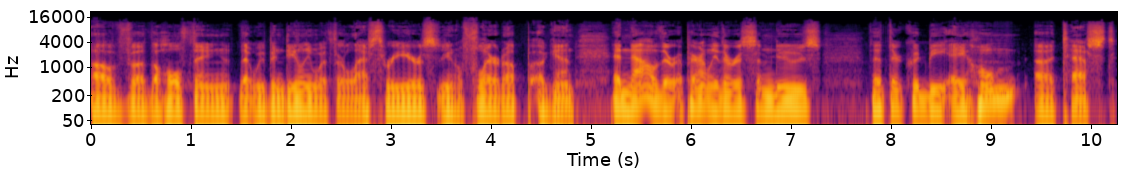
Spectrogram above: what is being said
of uh, the whole thing that we've been dealing with for the last three years, you know, flared up again, and now there apparently there is some news that there could be a home uh, test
